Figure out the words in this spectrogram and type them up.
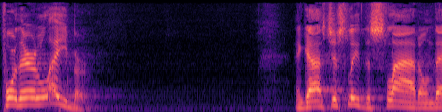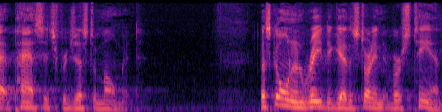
for their labor. And guys, just leave the slide on that passage for just a moment. Let's go on and read together, starting at verse 10.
